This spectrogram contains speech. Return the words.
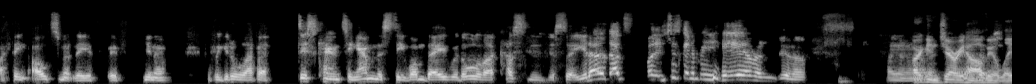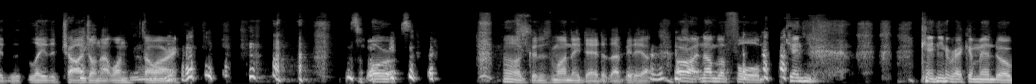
I think ultimately, if if you know, if we could all have a discounting amnesty one day with all of our customers, just say, you know, that's it's just going to be here, and you know. I, I reckon Gerry Harvey will lay the, lead the charge on that one. Don't worry. Right. Oh goodness, might need to edit that video. All right, number four. Can you can you recommend a,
